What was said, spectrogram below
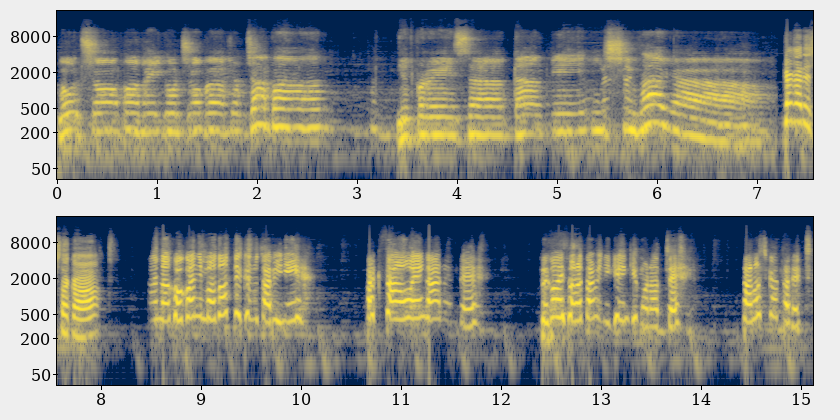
Good job, very good job from Japan. Good praise, Nami Shihara. いかがでしたかあの、ここに戻ってくるたびに、たくさん応援があるんで、すごいそのために元気もらって、楽しかったです。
